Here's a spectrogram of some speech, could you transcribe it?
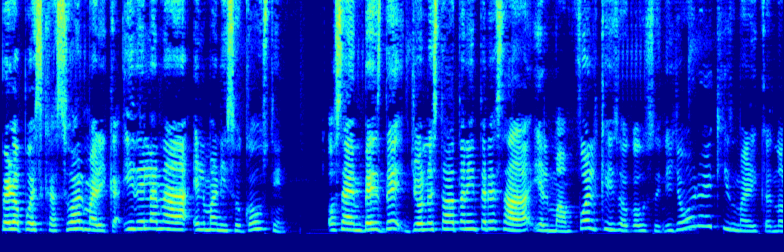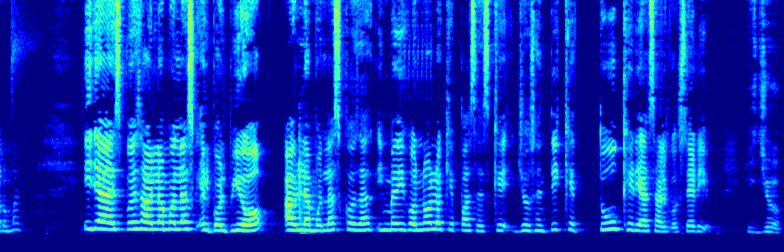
Pero pues casual, marica. Y de la nada, el man hizo ghosting. O sea, en vez de, yo no estaba tan interesada y el man fue el que hizo ghosting. Y yo, bueno, X, marica, es normal. Y ya después hablamos las, él volvió, hablamos las cosas y me dijo, no, lo que pasa es que yo sentí que tú querías algo serio. Y yo,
